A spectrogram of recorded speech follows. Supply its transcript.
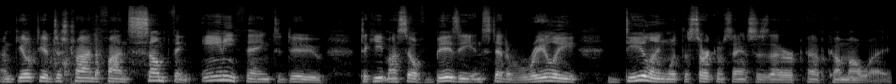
I'm guilty of just trying to find something, anything to do to keep myself busy instead of really dealing with the circumstances that are, have come my way.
